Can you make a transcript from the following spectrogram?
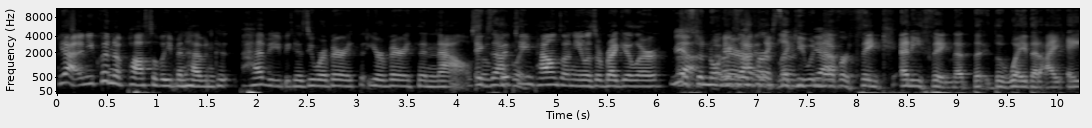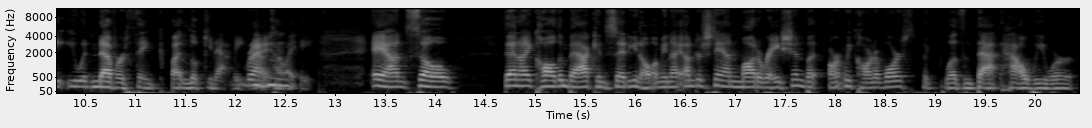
Yeah, and you couldn't have possibly been heavy, heavy because you were very th- you're very thin now. So Exactly. 15 pounds on you is a regular. Yeah, Just a normal exactly. person, Like you would yeah. never think anything that the, the way that I ate, you would never think by looking at me. Right. That's how I ate. And so then I called him back and said, you know, I mean, I understand moderation, but aren't we carnivores? Like, wasn't that how we were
